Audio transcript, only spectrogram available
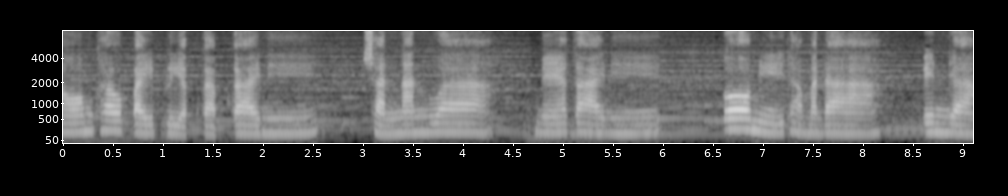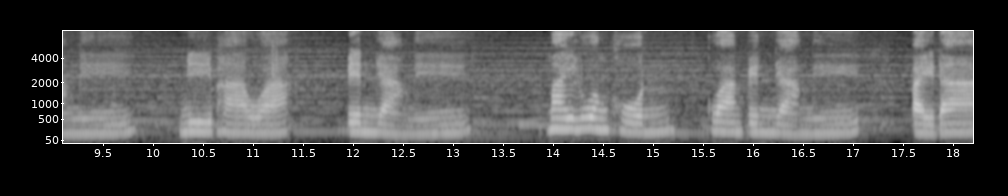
น้อมเข้าไปเปรียบกับกายนี้ ฉันนั้นว่า แม้กายนี้ ก็มีธรรมดา เป็นอย่างนี้ มีภาวะ เป็นอย่างนี้ ไม่ล่วงพ้นความเป็นอย่างนี้ ไปได้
